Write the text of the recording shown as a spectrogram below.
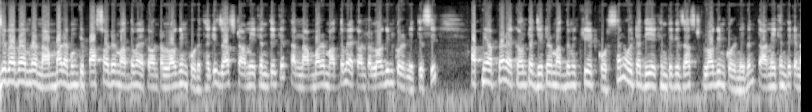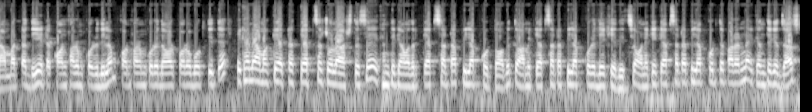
যেভাবে আমরা নাম্বার এবং কি পাসওয়ার্ডের মাধ্যমে অ্যাকাউন্টটা লগ ইন করে থাকি জাস্ট আমি এখান থেকে তার নাম্বারের মাধ্যমে অ্যাকাউন্টটা লগ ইন করে নিতেছি। আপনি আপনার অ্যাকাউন্টটা যেটার মাধ্যমে ক্রিয়েট করছেন, ওইটা দিয়ে এখান থেকে জাস্ট লগ করে নেবেন। তো আমি এখান থেকে নাম্বারটা দিয়ে এটা কনফার্ম করে দিলাম। কনফার্ম করে দেওয়ার পরবর্তীতে এখানে আমাকে একটা ক্যাপচা চলে আসতেছে। এখান থেকে আমাদের ক্যাপচাটা ফিল করতে হবে। তো আমি ক্যাপচাটা ফিল করে দেখিয়ে দিচ্ছি। অনেকে ক্যাপচাটা ফিল করতে পারেন না। এখান থেকে জাস্ট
